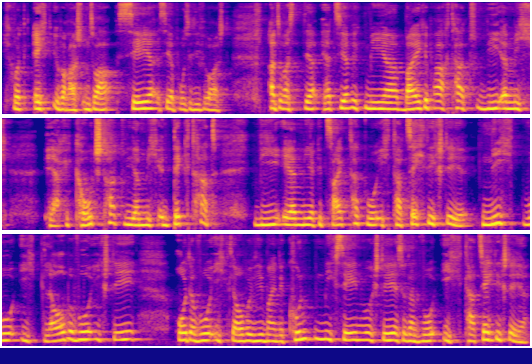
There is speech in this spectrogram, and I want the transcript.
ich wurde echt überrascht und zwar sehr, sehr positiv überrascht. Also was der Herr Zierwig mir beigebracht hat, wie er mich er gecoacht hat, wie er mich entdeckt hat, wie er mir gezeigt hat, wo ich tatsächlich stehe. Nicht, wo ich glaube, wo ich stehe oder wo ich glaube, wie meine Kunden mich sehen, wo ich stehe, sondern wo ich tatsächlich stehe.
